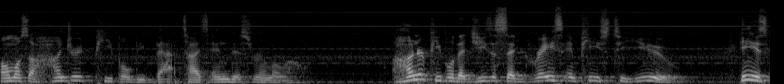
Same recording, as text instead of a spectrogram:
almost 100 people be baptized in this room alone. 100 people that Jesus said, Grace and peace to you. He is,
